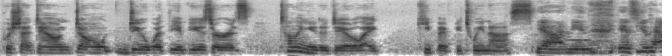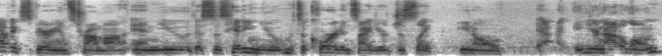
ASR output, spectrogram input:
push that down don't do what the abuser is telling you to do like keep it between us Yeah, I mean, if you have experienced trauma and you this is hitting you, it's a chord inside. You're just like, you know, you're not alone.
